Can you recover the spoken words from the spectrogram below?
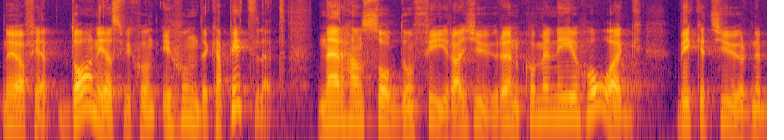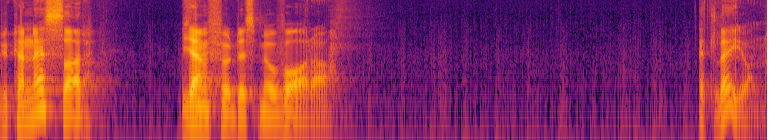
nu är jag fel, Daniels vision i sjunde kapitlet, när han såg de fyra djuren, kommer ni ihåg vilket djur Nebukadnessar jämfördes med att vara? Ett lejon.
